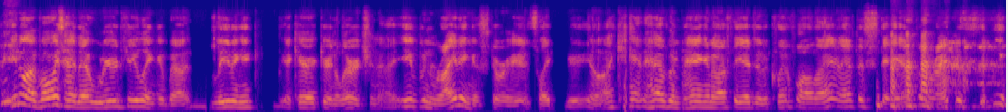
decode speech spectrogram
You know I've always had that weird feeling about leaving a, a character in a lurch, and I, even writing a story. It's like you know I can't have them hanging off the edge of the cliff all night. I have to stay up and write the scene.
